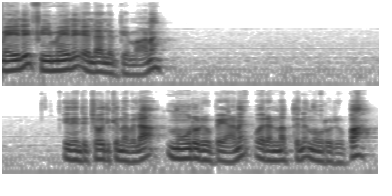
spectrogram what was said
മെയിൽ ഫീമെയിൽ എല്ലാം ലഭ്യമാണ്. ഇതിന്റെ ചോദിക്കുന്ന വില നൂറ് രൂപയാണ്. ഒരെണ്ണത്തിന് നൂറ് രൂപ.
